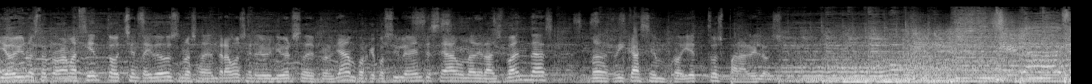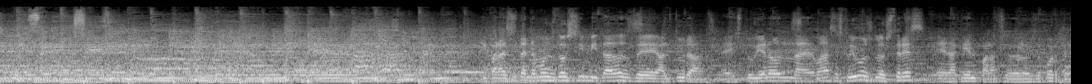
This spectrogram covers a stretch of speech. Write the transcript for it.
Y hoy en nuestro programa 182 nos adentramos en el universo de Pearl Jam porque posiblemente sea una de las bandas más ricas en proyectos paralelos. Y para eso tenemos dos invitados de altura. Estuvieron, además, estuvimos los tres en aquel Palacio de los Deportes.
